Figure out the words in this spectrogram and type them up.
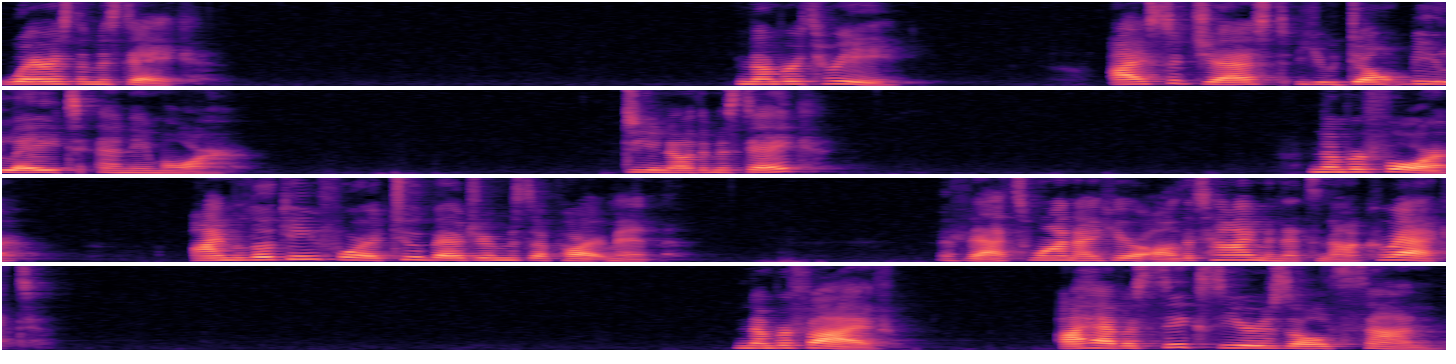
Where is the mistake? Number three, I suggest you don't be late anymore. Do you know the mistake? Number four, I'm looking for a two bedrooms apartment. That's one I hear all the time, and that's not correct. Number five, I have a six years old son.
